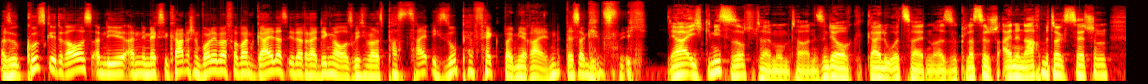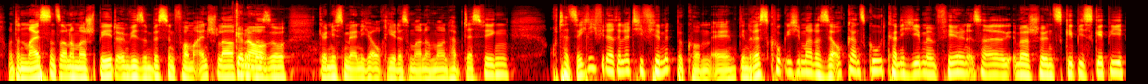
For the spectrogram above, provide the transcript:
also Kuss geht raus an, die, an den mexikanischen Volleyballverband. Geil, dass ihr da drei Dinge ausrichtet, weil das passt zeitlich so perfekt bei mir rein. Besser geht's nicht. Ja, ich genieße das auch total momentan. Es sind ja auch geile Uhrzeiten. Also klassisch eine Nachmittagssession und dann meistens auch nochmal spät irgendwie so ein bisschen vorm Einschlafen Genau. oder so. Gönn ich es mir eigentlich auch jedes Mal nochmal und habe deswegen auch tatsächlich wieder relativ viel mitbekommen, ey. Den Rest gucke ich immer, das ist ja auch ganz gut, kann ich jedem empfehlen, ist ja immer schön skippy skippy.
